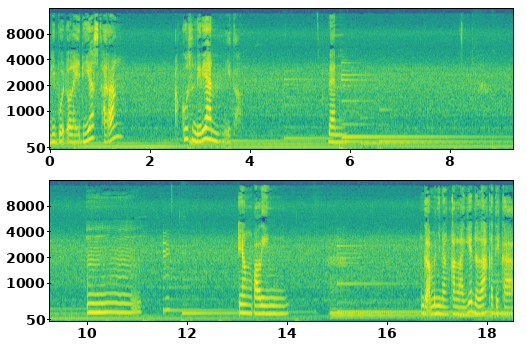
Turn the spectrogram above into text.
dibuat oleh dia sekarang aku sendirian gitu. Dan hmm, yang paling nggak menyenangkan lagi adalah ketika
